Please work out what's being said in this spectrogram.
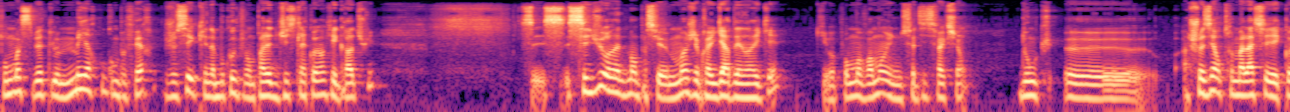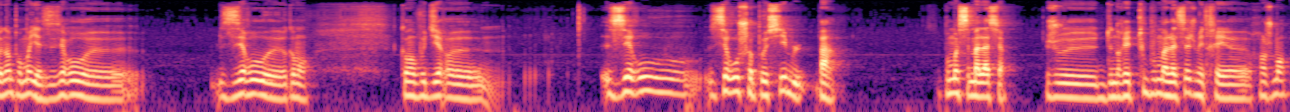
pour moi, c'est peut-être le meilleur coup qu'on peut faire. Je sais qu'il y en a beaucoup qui vont parler de Gislain Conan qui est gratuit. C'est dur honnêtement parce que moi j'aimerais garder Enrique qui est pour moi vraiment une satisfaction. Donc, euh, à choisir entre Malasia et Conan, pour moi, il y a zéro. Euh, zéro. Euh, comment Comment vous dire Zéro, zéro choix possible. Pour moi, c'est Malasia. Je donnerais tout pour Malasia. Je mettrais, euh, franchement,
